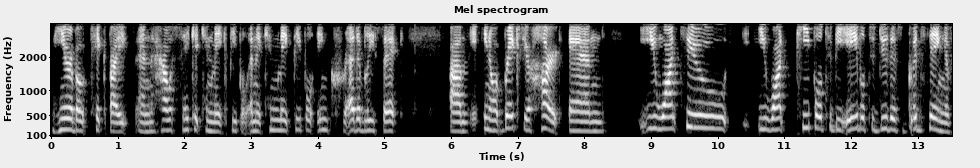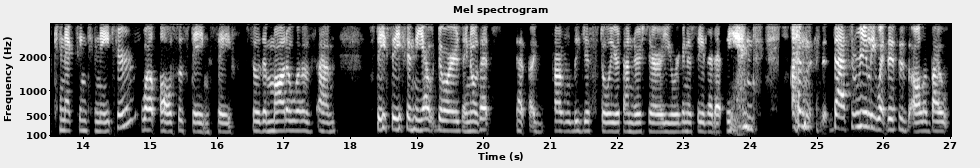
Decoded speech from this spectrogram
hear about tick bites and how sick it can make people, and it can make people incredibly sick. Um, it, you know, it breaks your heart, and you want to you want people to be able to do this good thing of connecting to nature while also staying safe. So the motto of um, "Stay safe in the outdoors." I know that's that I probably just stole your thunder, Sarah. You were going to say that at the end. um, that's really what this is all about.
